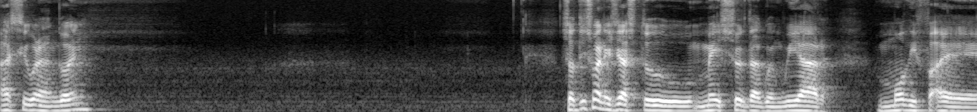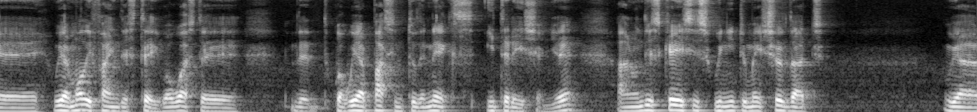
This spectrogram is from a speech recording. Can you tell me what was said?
I see where I'm going. So this one is just to make sure that when we are modify uh, we are modifying the state, what was the, the what we are passing to the next iteration, yeah. And on this cases, we need to make sure that we are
